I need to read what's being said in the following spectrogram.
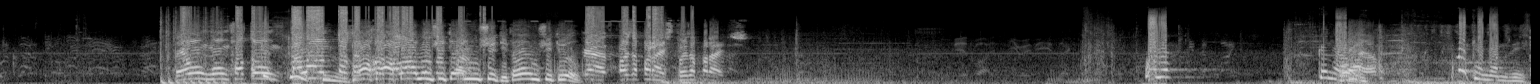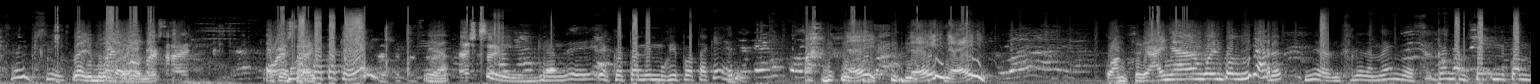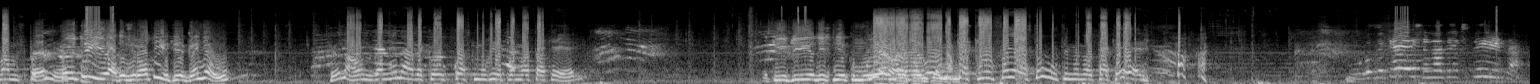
É um, um, falta um. Tá lá, um, tá Está lá, no sítio, está lá no sítio, está lá no sítio ele. É, depois aparece, depois aparece. Olha! Ganhamos. Como é que ganhamos isto? É impossível. Veja, morreu É Ou que esta Morri sei. para o ataque aéreo? Yeah. Acho que sim. É que eu também morri para o ataque aéreo. Nei, nei, nei. Quando se ganha, um não pode ligar. Mesmo, filha da mãe, mas ganhamos sempre quando vamos para Eu comer. tio, a do tio, o tio ganhou. Eu não, não ganhei nada, que eu quase morria para o meu ataque aéreo. O tio, tio, eu disse que ia como eu, Não, mas kill foi esta última no ataque aéreo. Você quer isso na Dexterina?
